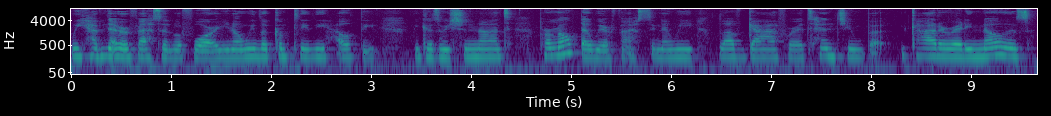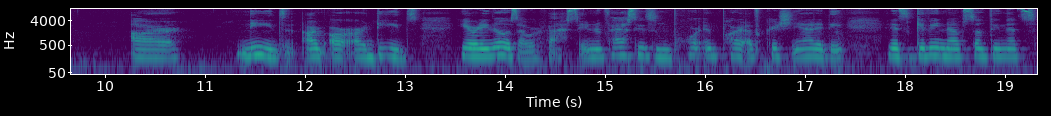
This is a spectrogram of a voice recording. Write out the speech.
we have never fasted before. You know, we look completely healthy because we should not promote that we are fasting and we love God for attention, but God already knows our needs, our, our, our deeds. He already knows that we're fasting. And fasting is an important part of Christianity. It is giving up something that's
